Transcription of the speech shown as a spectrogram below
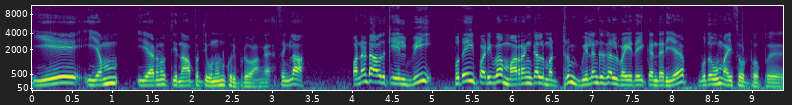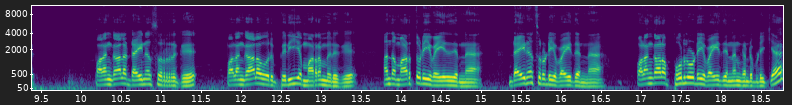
ஏஎம் இரநூத்தி நாற்பத்தி ஒன்றுன்னு குறிப்பிடுவாங்க. சரிங்களா? பன்னெண்டாவது கேள்வி புதைப்படிவ மரங்கள் மற்றும் விலங்குகள் வயதை கண்டறிய உதவும் ஐசோட்டோப்பு பழங்கால டைனோசர் இருக்குது பழங்கால ஒரு பெரிய மரம் இருக்குது அந்த மரத்துடைய வயது என்ன? டைனோசருடைய வயது என்ன? பழங்கால பொருளுடைய வயது என்னன்னு கண்டுபிடிக்க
